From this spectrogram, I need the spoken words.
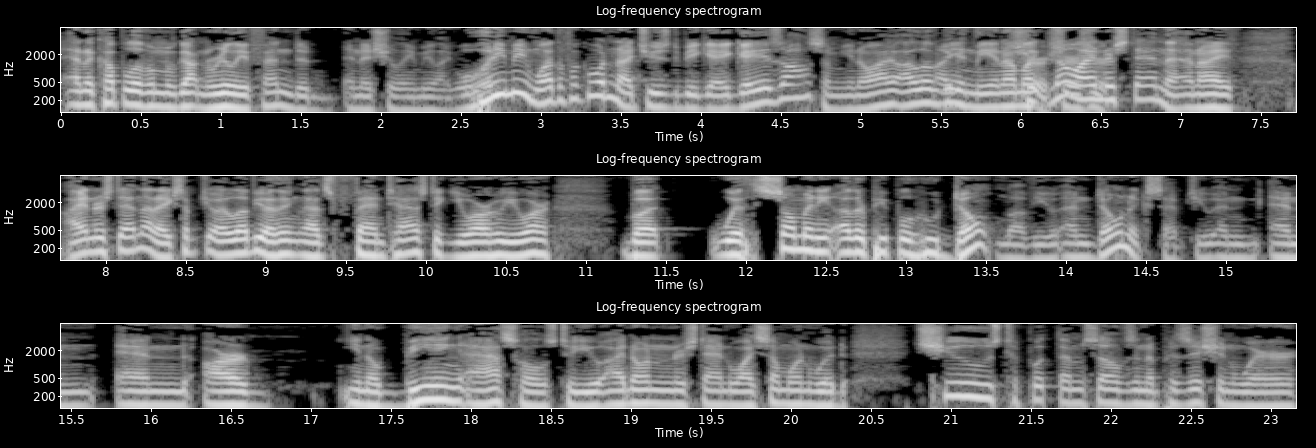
and a couple of them have gotten really offended initially and be like, well, what do you mean? Why the fuck wouldn't I choose to be gay? Gay is awesome. You know, I, I love Like, being me. And I'm sure, like, no, sure, I sure. understand that. And I, I understand that. I accept you. I love you. I think that's fantastic. You are who you are. But with so many other people who don't love you and don't accept you and, and, and are, you know, being assholes to you, I don't understand why someone would choose to put themselves in a position where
